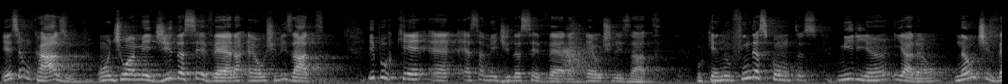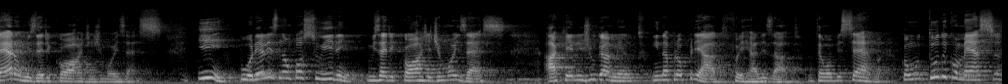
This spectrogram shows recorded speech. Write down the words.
Esse é um caso onde uma medida severa é utilizada. E por que é, essa medida severa é utilizada? Porque no fim das contas, Miriam e Arão não tiveram misericórdia de Moisés. E por eles não possuírem misericórdia de Moisés, aquele julgamento inapropriado foi realizado. Então observa como tudo começa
